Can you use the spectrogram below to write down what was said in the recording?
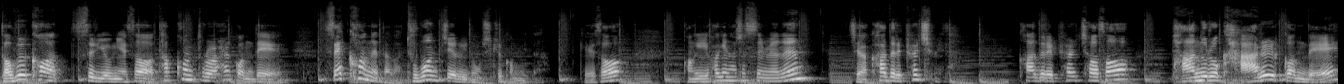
더블 컷을 이용해서 탑 컨트롤 할 건데 세컨에다가 두 번째로 이동시킬 겁니다. 그래서 관객이 확인하셨으면은 제가 카드를 펼칩니다. 카드를 펼쳐서 반으로 가를 건데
